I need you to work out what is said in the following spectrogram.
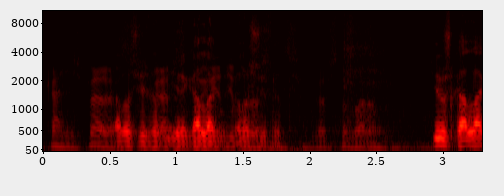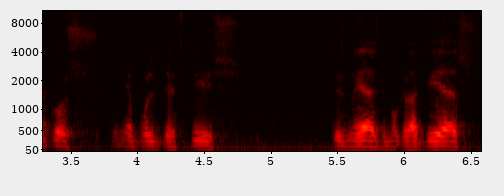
Καλησπέρα. Καλώς ήρθατε, κύριε Καλάκο. Καλώς ήρθατε. Κύριος Καλάκος είναι πολιτευτής της Νέας Δημοκρατίας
